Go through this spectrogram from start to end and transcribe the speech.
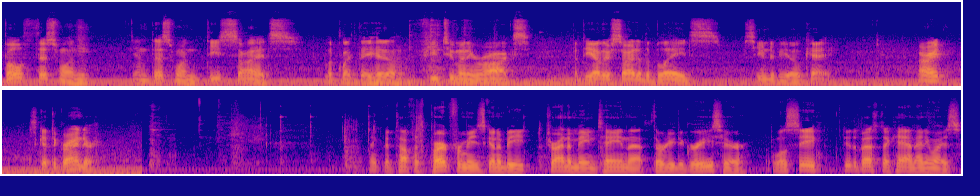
both this one and this one, these sides look like they hit a few too many rocks but the other side of the blades seem to be okay. All right, let's get the grinder. I think the toughest part for me is going to be trying to maintain that 30 degrees here. We'll see. Do the best I can anyways.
